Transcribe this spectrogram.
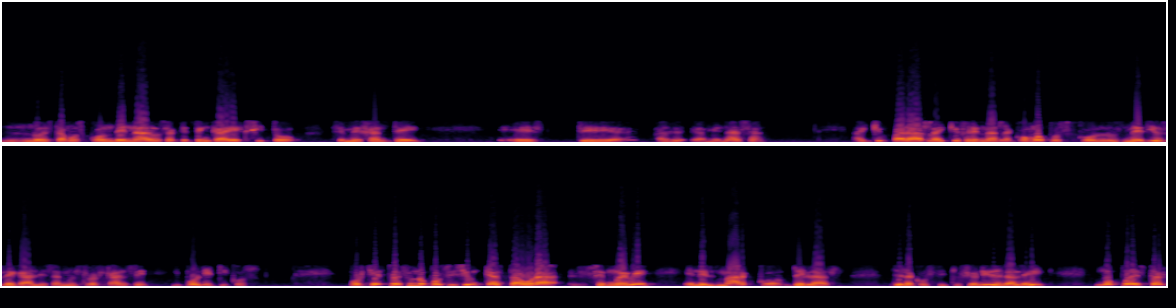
No estamos condenados a que tenga éxito semejante este amenaza. Hay que pararla, hay que frenarla. ¿Cómo? Pues con los medios legales a nuestro alcance y políticos. Por cierto, es una oposición que hasta ahora se mueve en el marco de las de la Constitución y de la ley. No puede estar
